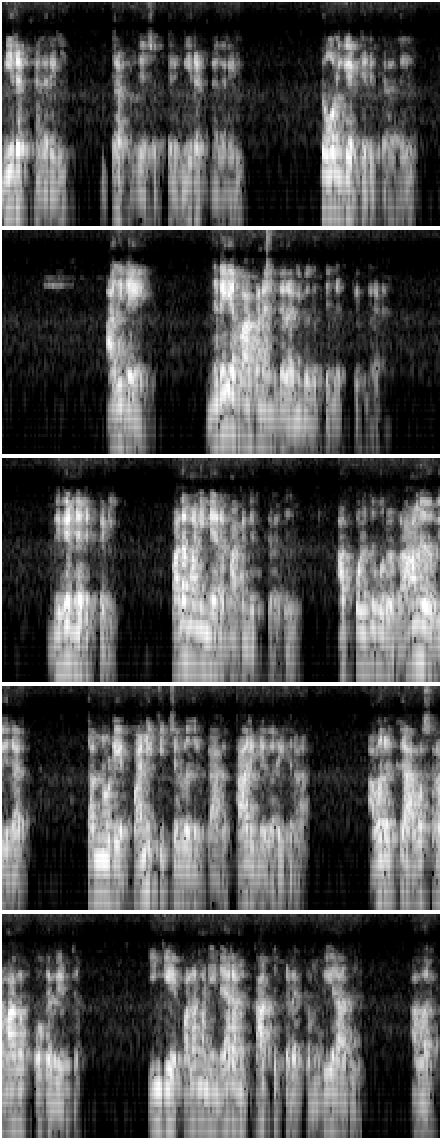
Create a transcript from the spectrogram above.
மீரட் நகரில் உத்தரப்பிரதேசத்தில் மீரட் நகரில் டோல்கேட் இருக்கிறது. அதிலே நிறைய வாகனங்கள் அணிவகுத்தில் இருக்கின்றன மிக நெருக்கடி. பல மணி நேரமாக நிற்கிறது. அப்பொழுது ஒரு இராணுவ வீரர் தன்னுடைய பணிக்கு செல்வதற்காக காரிலே வருகிறார். அவருக்கு அவசரமாக போக வேண்டும். இங்கே பல மணி நேரம் காத்து கிடக்க முடியாது. அவர்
